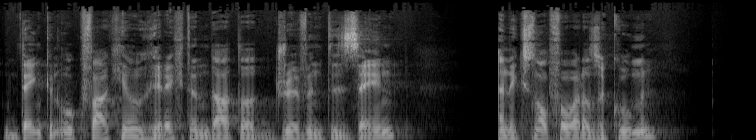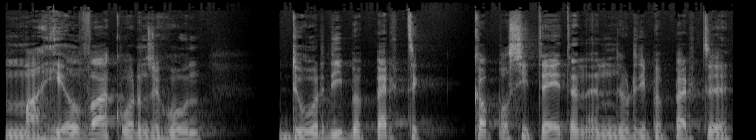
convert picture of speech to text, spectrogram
denken ook vaak heel gericht en data-driven te zijn. En ik snap van waar ze komen, maar heel vaak worden ze gewoon door die beperkte capaciteit en, en door die beperkte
